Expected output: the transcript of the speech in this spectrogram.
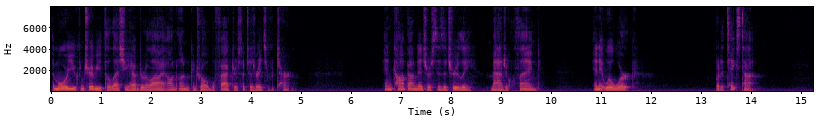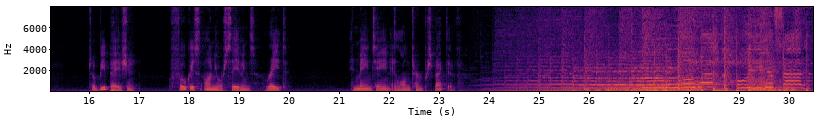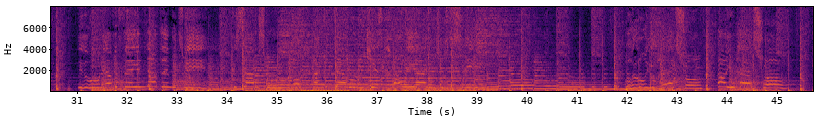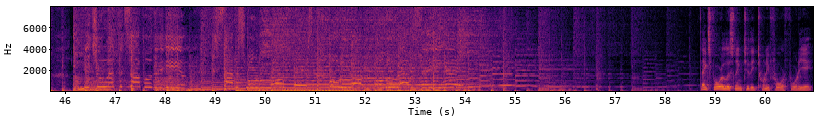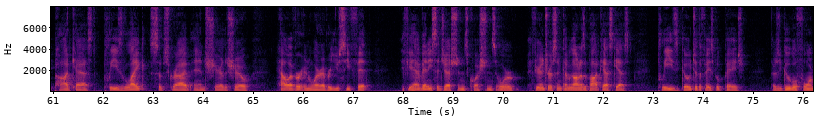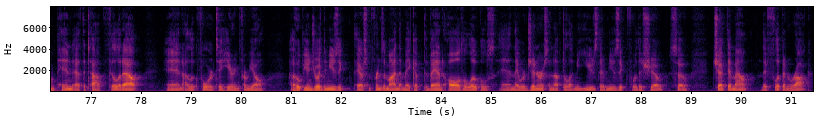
The more you contribute, the less you have to rely on uncontrollable factors such as rates of return. And compound interest is a truly magical thing, and it will work. But it takes time. So be patient, focus on your savings rate, and maintain a long term perspective. Thanks for listening to the 2448 podcast. Please like, subscribe, and share the show however and wherever you see fit. If you have any suggestions, questions, or if you're interested in coming on as a podcast guest, please go to the Facebook page. There's a Google form pinned at the top. Fill it out, and I look forward to hearing from y'all. I hope you enjoyed the music. They are some friends of mine that make up the band All the Locals, and they were generous enough to let me use their music for this show. So check them out. They flip and rock.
